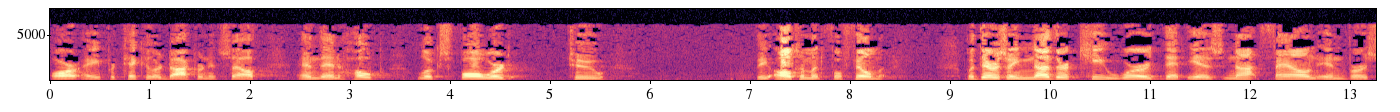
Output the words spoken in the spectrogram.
or a particular doctrine itself. And then hope looks forward to the ultimate fulfillment. But there's another key word that is not found in verse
